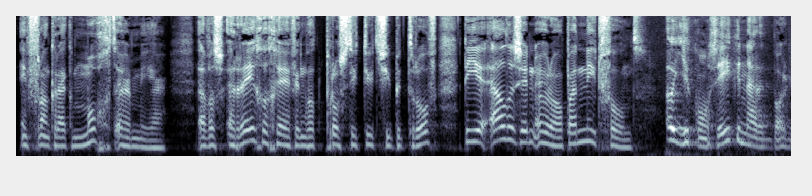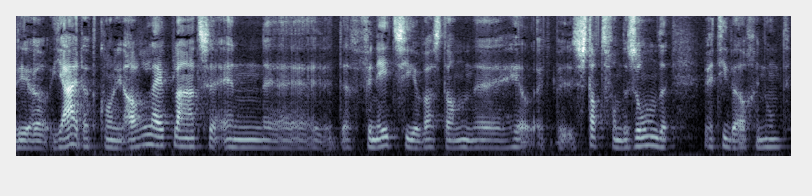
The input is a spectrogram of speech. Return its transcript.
In Frankrijk mocht er meer. Er was regelgeving wat prostitutie betrof, die je elders in Europa niet vond. Oh, je kon zeker naar het bordeel. Ja, dat kon in allerlei plaatsen. En uh, Venetië was dan uh, heel. De stad van de zonde, werd die wel genoemd.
